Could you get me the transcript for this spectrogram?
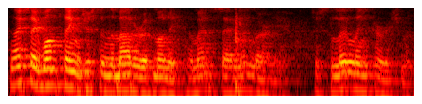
And I say one thing just in the matter of money. I meant to say a little earlier. Just a little encouragement.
